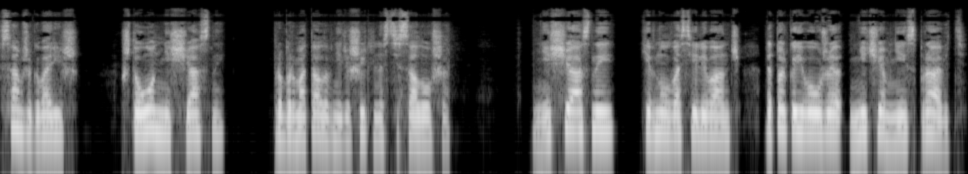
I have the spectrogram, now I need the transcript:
Сам же говоришь, что он несчастный, — пробормотала в нерешительности Салоша. Несчастный, — кивнул Василий Иванович, — да только его уже ничем не исправить.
